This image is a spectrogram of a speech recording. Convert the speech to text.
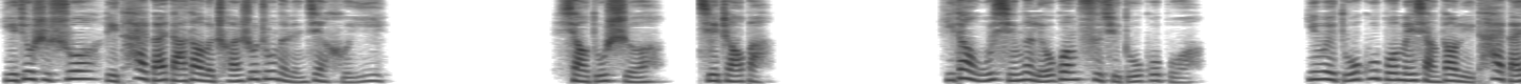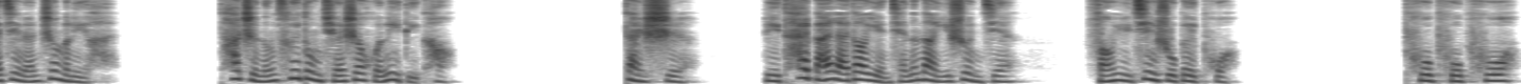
也就是说，李太白达到了传说中的人剑合一。小毒蛇，接招吧！一道无形的流光刺去独孤博，因为独孤博没想到李太白竟然这么厉害，他只能催动全身魂力抵抗，但是。李太白来到眼前的那一瞬间，防御尽数被破。噗噗噗！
